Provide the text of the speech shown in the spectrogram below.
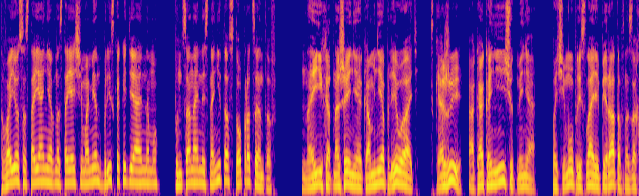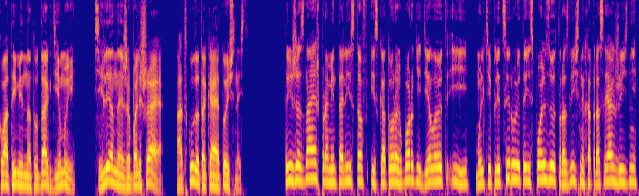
Твое состояние в настоящий момент близко к идеальному. Функциональность нанитов сто процентов. На их отношение ко мне плевать. Скажи, а как они ищут меня? Почему прислали пиратов на захват именно туда, где мы? Вселенная же большая. Откуда такая точность? Ты же знаешь про менталистов, из которых борги делают ИИ, мультиплицируют и используют в различных отраслях жизни.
